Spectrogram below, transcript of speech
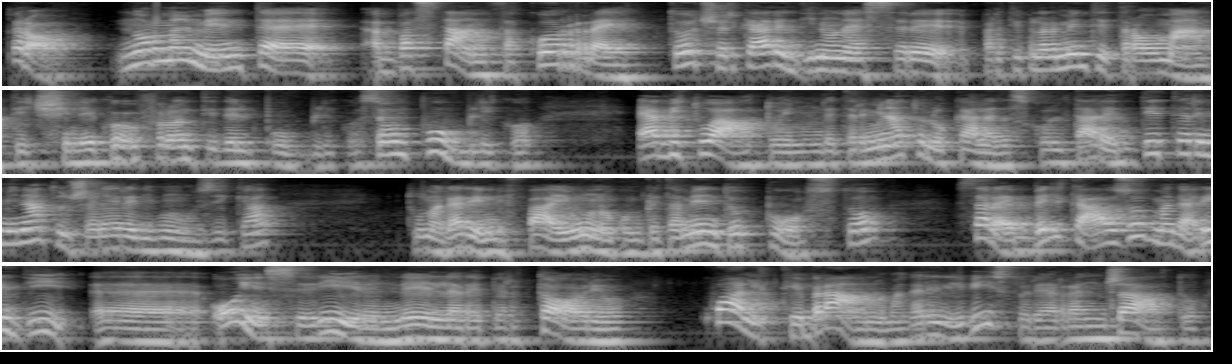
però normalmente è abbastanza corretto cercare di non essere particolarmente traumatici nei confronti del pubblico. Se un pubblico è abituato in un determinato locale ad ascoltare determinato genere di musica, tu magari ne fai uno completamente opposto, sarebbe il caso magari di eh, o inserire nel repertorio qualche brano, magari rivisto, riarrangiato,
